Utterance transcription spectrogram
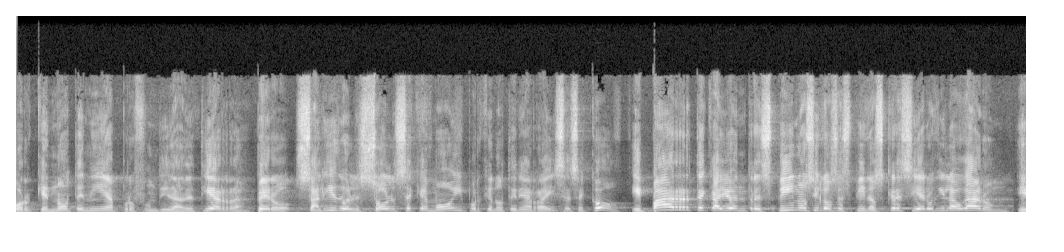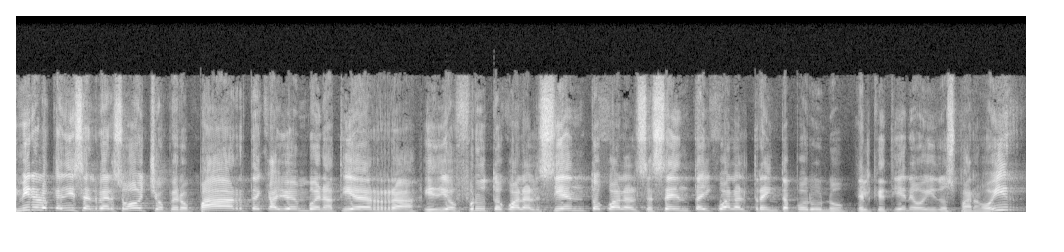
porque no tenía profundidad de tierra, pero salido el sol se quemó y porque no tenía raíz se secó. Y parte cayó entre espinos y los espinos crecieron y la ahogaron. Y mire lo que dice el verso 8, pero parte cayó en buena tierra y dio fruto cual al ciento, cual al sesenta y cual al treinta por uno. El que tiene oídos para oír,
